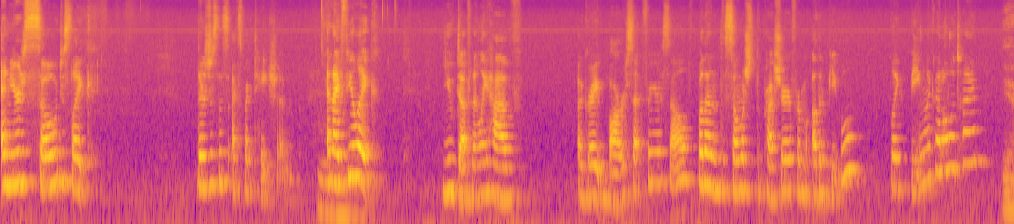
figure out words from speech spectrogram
and you're so just like." There's just this expectation, and I mm-hmm. feel like you definitely have a great bar set for yourself, but then there's so much the pressure from other people, like being like that all the time, Yeah.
